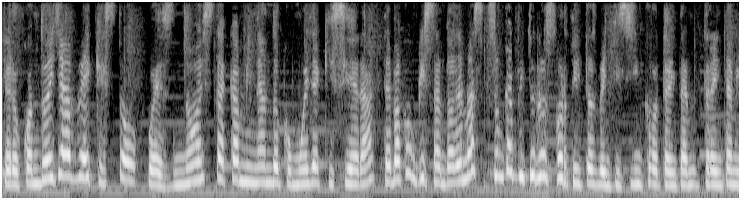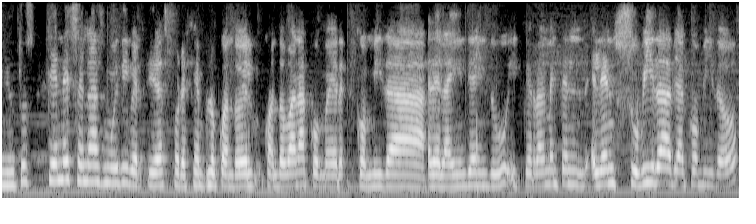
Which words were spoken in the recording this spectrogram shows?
pero cuando ella ve que esto pues no está caminando como ella quisiera, te va conquistando. Además, son capítulos cortitos, 25, 30, 30 minutos. Tiene escenas muy divertidas, por ejemplo, cuando él, cuando van a comer comida de la India hindú y que realmente él en su vida había comido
